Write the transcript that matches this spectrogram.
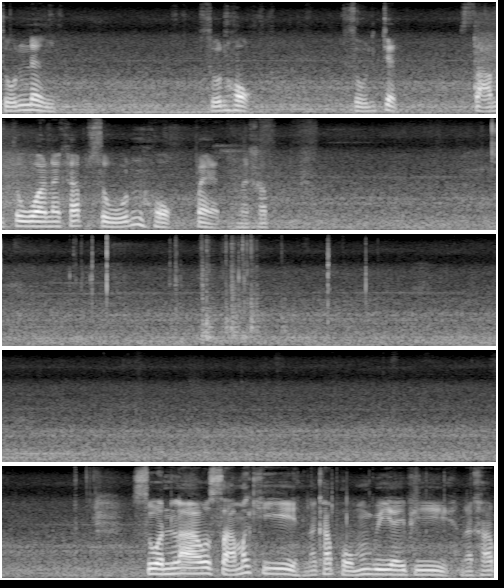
01 06 07 3 ตัวนะครับ 068 นะครับ ส่วนลาวสามัคคีนะครับผม VIP นะครับ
